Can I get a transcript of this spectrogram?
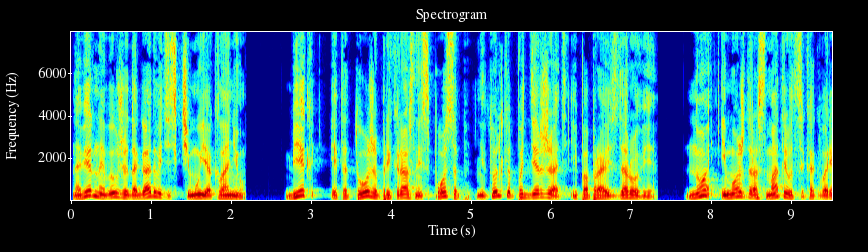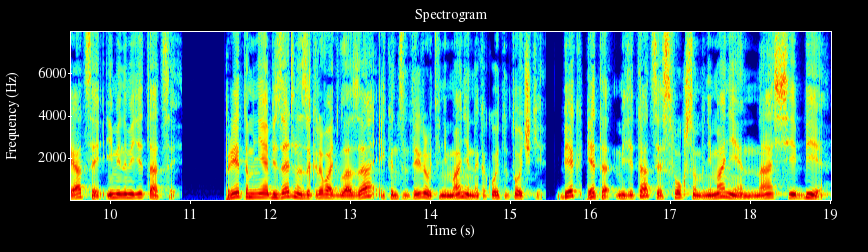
Наверное, вы уже догадываетесь, к чему я клоню. Бег – это тоже прекрасный способ не только поддержать и поправить здоровье, но и может рассматриваться как вариация именно медитации. При этом не обязательно закрывать глаза и концентрировать внимание на какой-то точке. Бег – это медитация с фокусом внимания на себе.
